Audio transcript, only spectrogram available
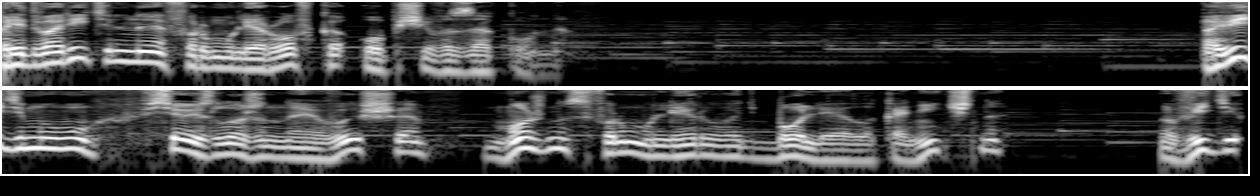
Предварительная формулировка общего закона. По-видимому, все изложенное выше можно сформулировать более лаконично в виде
